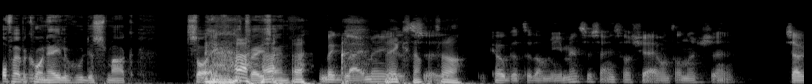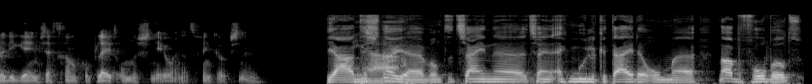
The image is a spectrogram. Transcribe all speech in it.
Of heb ik gewoon hele goede smaak. Het zal één van die twee zijn. Daar ben ik blij mee. Nee, ik Dus, snap eh, het wel. ik hoop dat er dan meer mensen zijn zoals jij, want anders eh, zouden die games echt gewoon compleet ondersneeuwen. En dat vind ik ook sneu. Ja, het is Ja. sneu, hè, want het zijn, eh, het zijn echt moeilijke tijden om, eh, nou bijvoorbeeld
